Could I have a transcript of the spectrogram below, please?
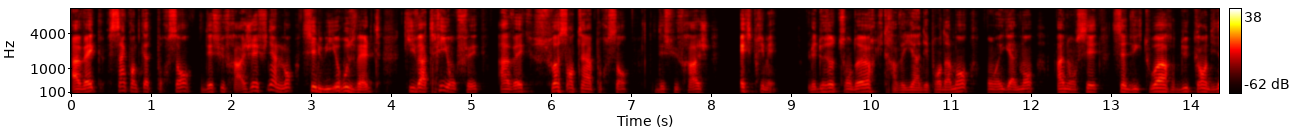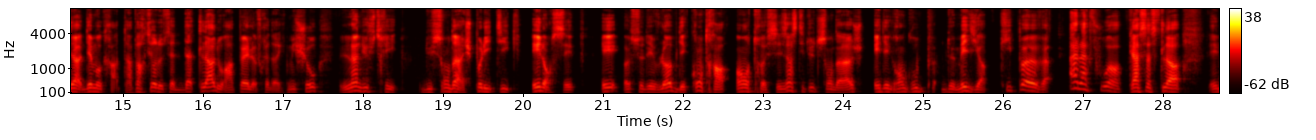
avec 54% des suffrages. Et finalement, c'est lui, Roosevelt, qui va triompher avec 61% des suffrages exprimés. Les deux autres sondeurs qui travaillaient indépendamment ont également annoncé cette victoire du candidat démocrate. À partir de cette date-là, nous rappelle Frédéric Michaud, l'industrie du sondage politique est lancée et euh, se développent des contrats entre ces instituts de sondage et des grands groupes de médias qui peuvent à la fois, grâce à cela, eh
